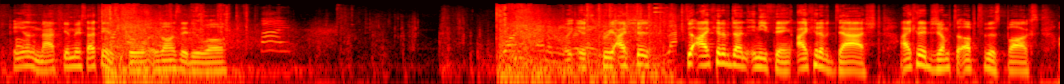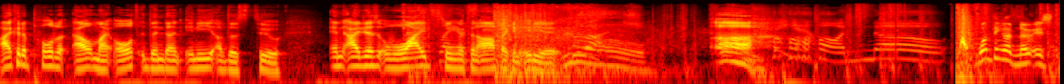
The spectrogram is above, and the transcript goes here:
Depending on the map gimmicks, I think it's cool as long as they do well. Bye. One enemy Like it's free. I should. Dude, I could have done anything. I could have dashed. I could have jumped up to this box. I could have pulled out my ult and then done any of those two. And I just wide swing with an off like an idiot. No. Ugh. Oh no. One thing I've noticed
